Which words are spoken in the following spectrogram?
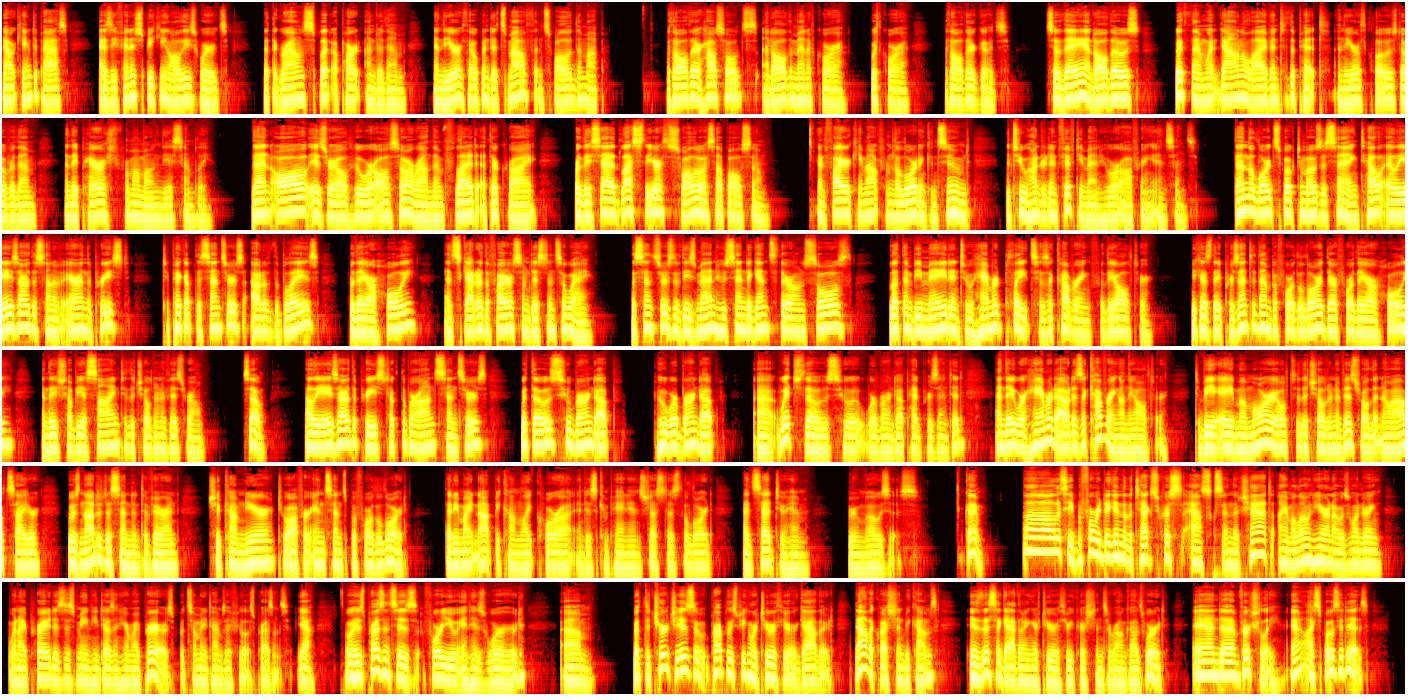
Now it came to pass, as he finished speaking all these words, that the ground split apart under them, and the earth opened its mouth and swallowed them up with all their households and all the men of Korah, with Korah, with all their goods. So they and all those with them went down alive into the pit, and the earth closed over them, and they perished from among the assembly. Then all Israel who were also around them fled at their cry, for they said, Lest the earth swallow us up also. And fire came out from the Lord and consumed the two hundred and fifty men who were offering incense. Then the Lord spoke to Moses, saying, Tell Eleazar the son of Aaron the priest, to pick up the censers out of the blaze, for they are holy, and scatter the fire some distance away. The censers of these men who sinned against their own souls, let them be made into hammered plates as a covering for the altar. Because they presented them before the Lord, therefore they are holy, and they shall be a sign to the children of Israel. So Eleazar the priest took the bronze censers with those who burned up, who were burned up, uh, which those who were burned up had presented, and they were hammered out as a covering on the altar, to be a memorial to the children of Israel that no outsider who is not a descendant of Aaron should come near to offer incense before the Lord, that he might not become like Korah and his companions, just as the Lord had said to him through Moses. Okay. Uh, let's see. Before we dig into the text, Chris asks in the chat, I am alone here, and I was wondering when I pray, does this mean he doesn't hear my prayers? But so many times I feel his presence. Yeah. Well, his presence is for you in his word. Um, but the church is, properly speaking, where two or three are gathered. Now the question becomes is this a gathering of two or three Christians around God's word? And uh, virtually, yeah, I suppose it is.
